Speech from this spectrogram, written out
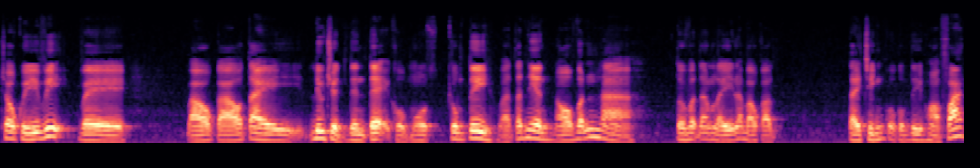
cho quý vị về báo cáo tài, lưu chuyển tiền tệ của một công ty. Và tất nhiên nó vẫn là, tôi vẫn đang lấy là báo cáo tài chính của công ty Hòa Phát.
